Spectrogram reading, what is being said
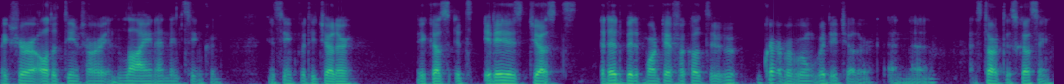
make sure all the teams are in line and in sync in sync with each other because it it is just a little bit more difficult to grab a room with each other and, uh, and start discussing.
